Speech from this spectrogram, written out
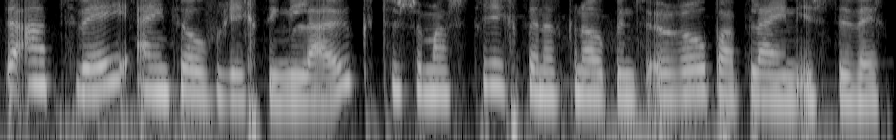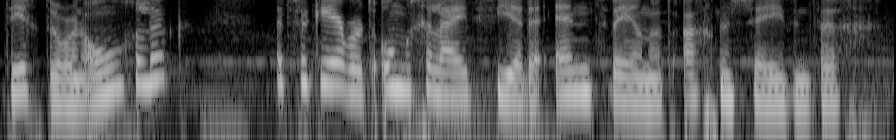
De A2 Eindhoven richting Luik. Tussen Maastricht en het knooppunt Europaplein is de weg dicht door een ongeluk. Het verkeer wordt omgeleid via de N278.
